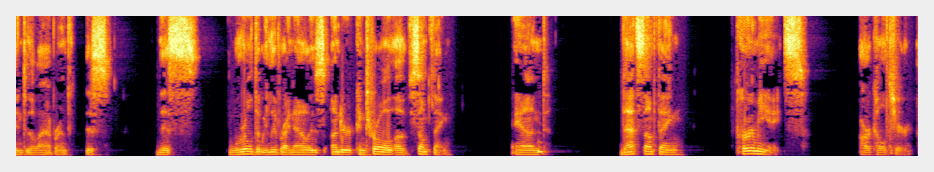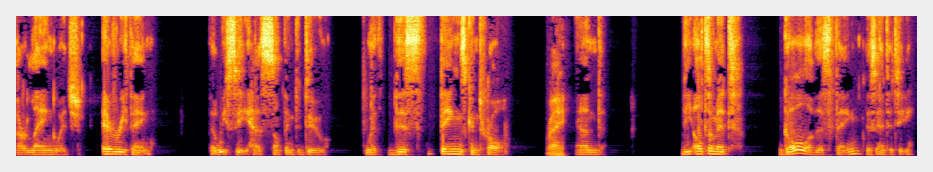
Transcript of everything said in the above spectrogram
into the labyrinth. This this world that we live right now is under control of something, and that something permeates our culture, our language, everything that we see has something to do with this thing's control. Right. And the ultimate goal of this thing, this entity,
